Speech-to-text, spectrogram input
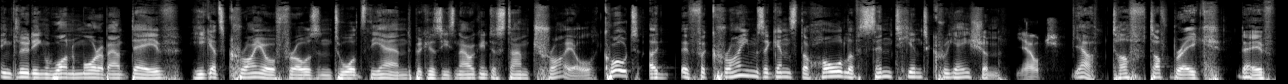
including one more about Dave. He gets cryo frozen towards the end because he's now going to stand trial, quote, "a- for crimes against the whole of sentient creation. Youch. Yeah, tough, tough break, Dave.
